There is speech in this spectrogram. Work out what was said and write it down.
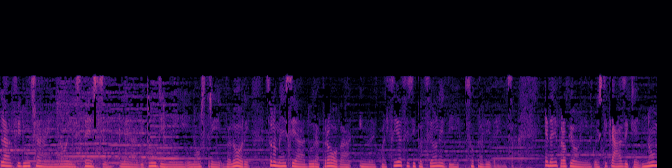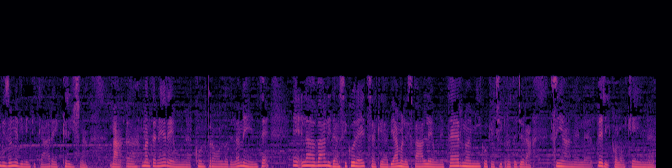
La fiducia in noi stessi, le abitudini, i nostri valori sono messi a dura prova in qualsiasi situazione di sopravvivenza. Ed è proprio in questi casi che non bisogna dimenticare Krishna, ma eh, mantenere un controllo della mente e la valida sicurezza che abbiamo alle spalle un eterno amico che ci proteggerà sia nel pericolo che in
